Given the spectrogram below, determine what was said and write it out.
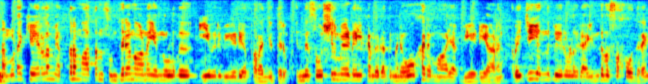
നമ്മുടെ കേരളം എത്രമാത്രം സുന്ദരമാണ് എന്നുള്ളത് ഈ ഒരു വീഡിയോ പറഞ്ഞു തരും. ഇന്ന് സോഷ്യൽ മീഡിയയിൽ കണ്ട ഒരു അതിമനോഹരമായ വീഡിയോ ആണ് റിജി എന്നു പേരുള്ള ഒരു ഹൈന്ദവ സഹോദരൻ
